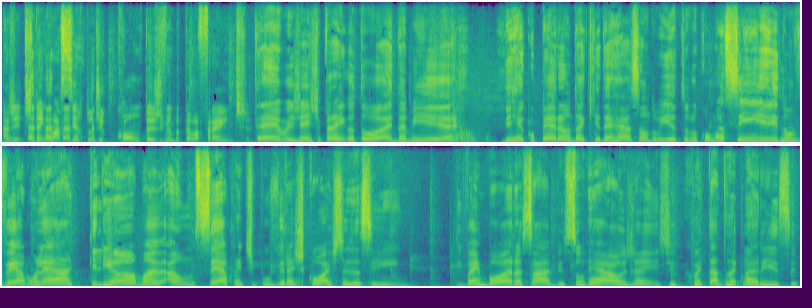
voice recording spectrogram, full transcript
a gente tem um acerto de contas vindo pela frente? Tem, mas gente, peraí que eu tô ainda me, me recuperando aqui da reação do Ítalo. Como assim? Ele não vê a mulher que ele ama há um século e, tipo, vira as costas, assim, e vai embora, sabe? Surreal, gente. Coitado da Clarice.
